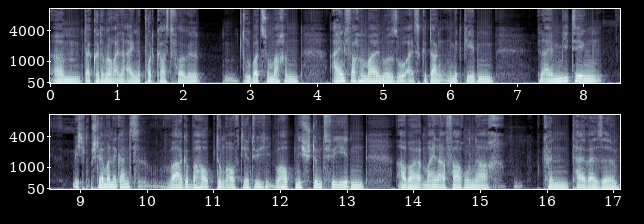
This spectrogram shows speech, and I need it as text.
Ähm, da könnte man auch eine eigene Podcast-Folge drüber zu machen. Einfach mal nur so als Gedanken mitgeben in einem Meeting. Ich stelle mal eine ganz vage Behauptung auf, die natürlich überhaupt nicht stimmt für jeden, aber meiner Erfahrung nach können teilweise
